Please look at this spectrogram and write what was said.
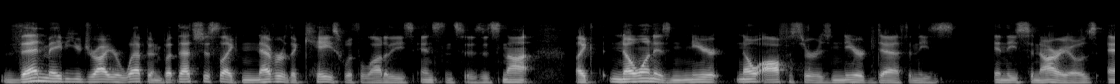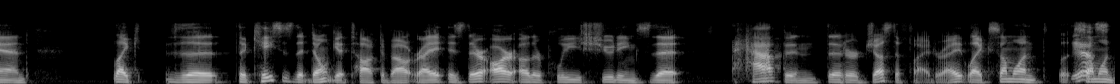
then maybe you draw your weapon. But that's just like never the case with a lot of these instances. It's not like no one is near, no officer is near death in these in these scenarios, and like the the cases that don't get talked about, right, is there are other police shootings that happen that are justified, right? Like someone yes. someone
